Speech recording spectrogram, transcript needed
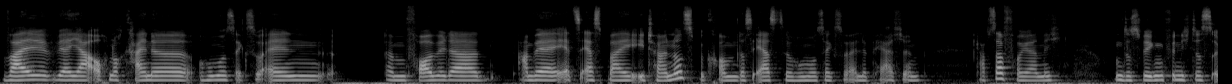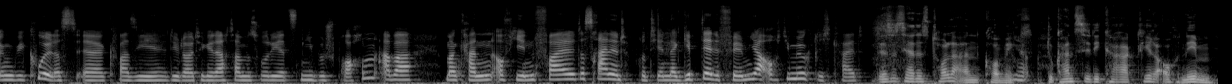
weil wir ja auch noch keine homosexuellen ähm, Vorbilder haben wir jetzt erst bei Eternals bekommen, das erste homosexuelle Pärchen. Gab es da vorher nicht. Und deswegen finde ich das irgendwie cool, dass äh, quasi die Leute gedacht haben, es wurde jetzt nie besprochen, aber man kann auf jeden Fall das reininterpretieren. Da gibt der Film ja auch die Möglichkeit. Das ist ja das Tolle an Comics. Ja. Du kannst dir die Charaktere auch nehmen.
